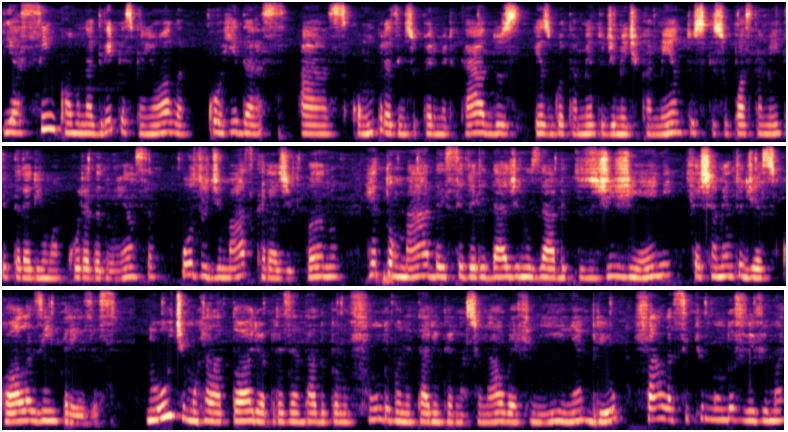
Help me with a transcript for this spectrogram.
e assim como na gripe espanhola, corridas às compras em supermercados, esgotamento de medicamentos que supostamente trariam a cura da doença, uso de máscaras de pano, retomada e severidade nos hábitos de higiene, fechamento de escolas e empresas. No último relatório apresentado pelo Fundo Monetário Internacional, o FMI, em abril, fala-se que o mundo vive uma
